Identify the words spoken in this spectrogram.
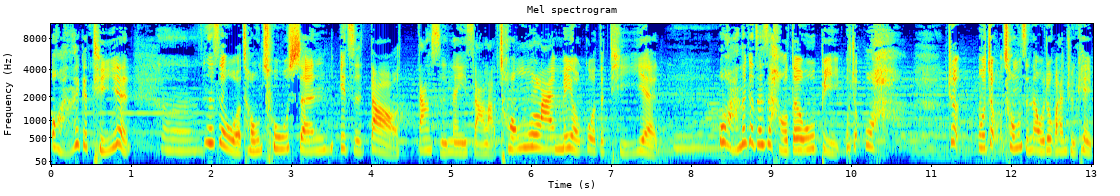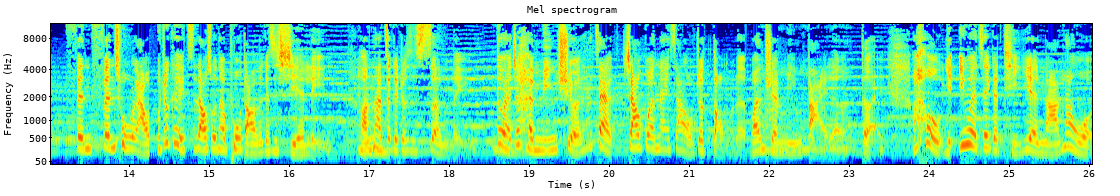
哇那个体验，嗯，那是我从出生一直到当时那一刹那从来没有过的体验，嗯、哇，那个真是好得无比，我就哇，就我就从此呢我就完全可以。分分出来，我就可以知道说那个扑倒那个是邪灵，好，嗯、那这个就是圣灵，嗯、对，就很明确。他在浇灌那一刹，我就懂了，完全明白了，嗯、对。然后也因为这个体验啊，让我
